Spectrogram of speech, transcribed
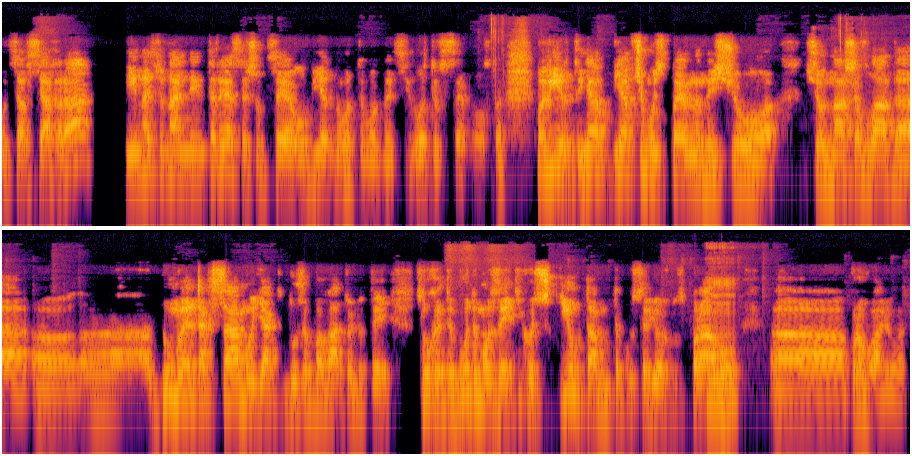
оця вся гра. І національні інтереси, щоб це об'єднувати в одне ціле. От і все просто. Повірте, я, я в чомусь впевнений, що, що наша влада е, е, думає так само, як дуже багато людей. Слухайте, будемо за якихось шкіл там таку серйозну справу е, провалювати.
